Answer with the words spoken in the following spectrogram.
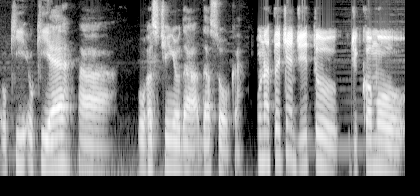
o que, o que é a, o rostinho da, da Soca. O Nathan tinha dito de como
